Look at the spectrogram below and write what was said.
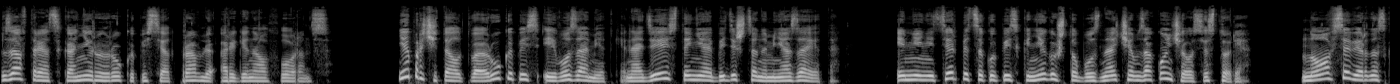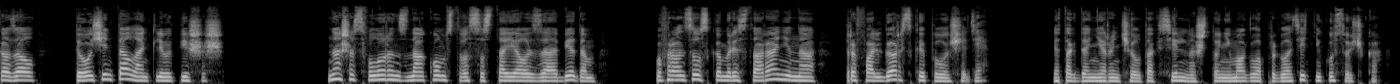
Завтра я отсканирую рукопись и отправлю оригинал Флоренс. Я прочитала твою рукопись и его заметки. Надеюсь, ты не обидишься на меня за это. И мне не терпится купить книгу, чтобы узнать, чем закончилась история. Но все верно сказал. Ты очень талантливо пишешь. Наше с Флоренс знакомство состоялось за обедом во французском ресторане на Трафальгарской площади. Я тогда нервничала так сильно, что не могла проглотить ни кусочка —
